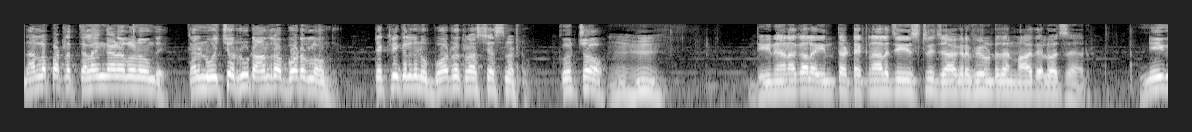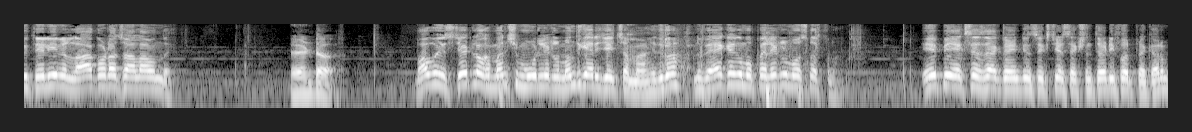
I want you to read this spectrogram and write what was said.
నల్లపట్ల తెలంగాణలోనే ఉంది. కానీ నువ్వు వచ్చే రూట్ ఆంధ్ర బోర్డర్లో ఉంది. టెక్నికల్గా నువ్వు బోర్డర్ క్రాస్ చేస్తున్నట్టు. కూర్చో. దీని వెనకాల ఇంత టెక్నాలజీ హిస్టరీ జాగ్రఫీ ఉంటుందని మాకు తెలియదు సార్. నీకు తెలియని లా కూడా చాలా ఉంది. ఏంటో? బాబు ఈ స్టేట్లో ఒక మనిషి మూడు లీటర్ల మందు క్యారీ చేయొచ్చమ్మా ఇదిగో నువ్వు ఏకంగా ముప్పై లీటర్లు మోసుకొస్తున్నావు. AP excise act nineteen sixty section thirty four ప్రకారం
